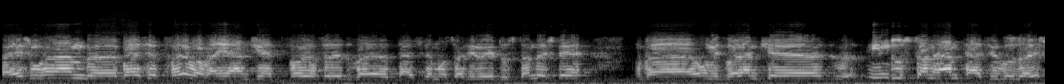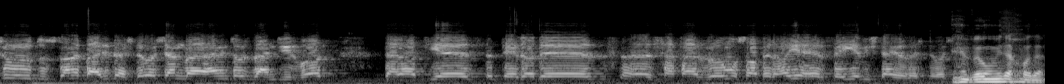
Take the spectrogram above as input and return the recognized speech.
خواهش می‌کنم. باعث افتخار واقعا یه همچین اتفاقی افتاده و تاثیر مثبتی روی دوستان داشته و امیدوارم که این دوستان هم تاثیر گذاریشون رو دوستان بعدی داشته باشن و همینطور زنجیروار در آتیه تعداد سفر رو مسافرهای حرفه‌ای بیشتری رو داشته باشن به امید خدا.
